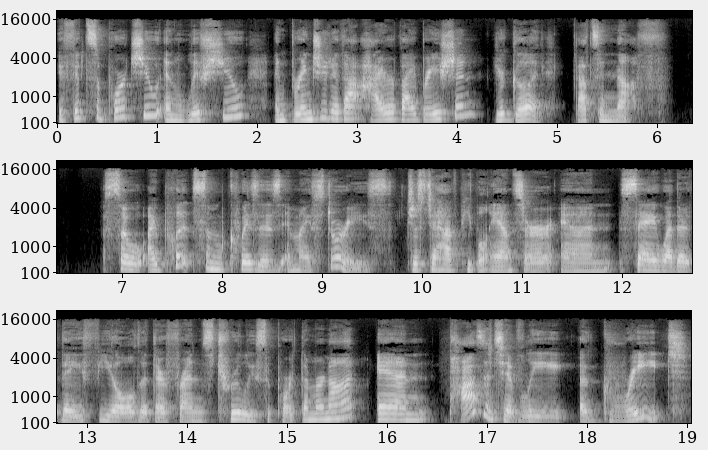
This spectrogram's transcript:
if it supports you and lifts you and brings you to that higher vibration, you're good. That's enough. So I put some quizzes in my stories just to have people answer and say whether they feel that their friends truly support them or not. And positively, a great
